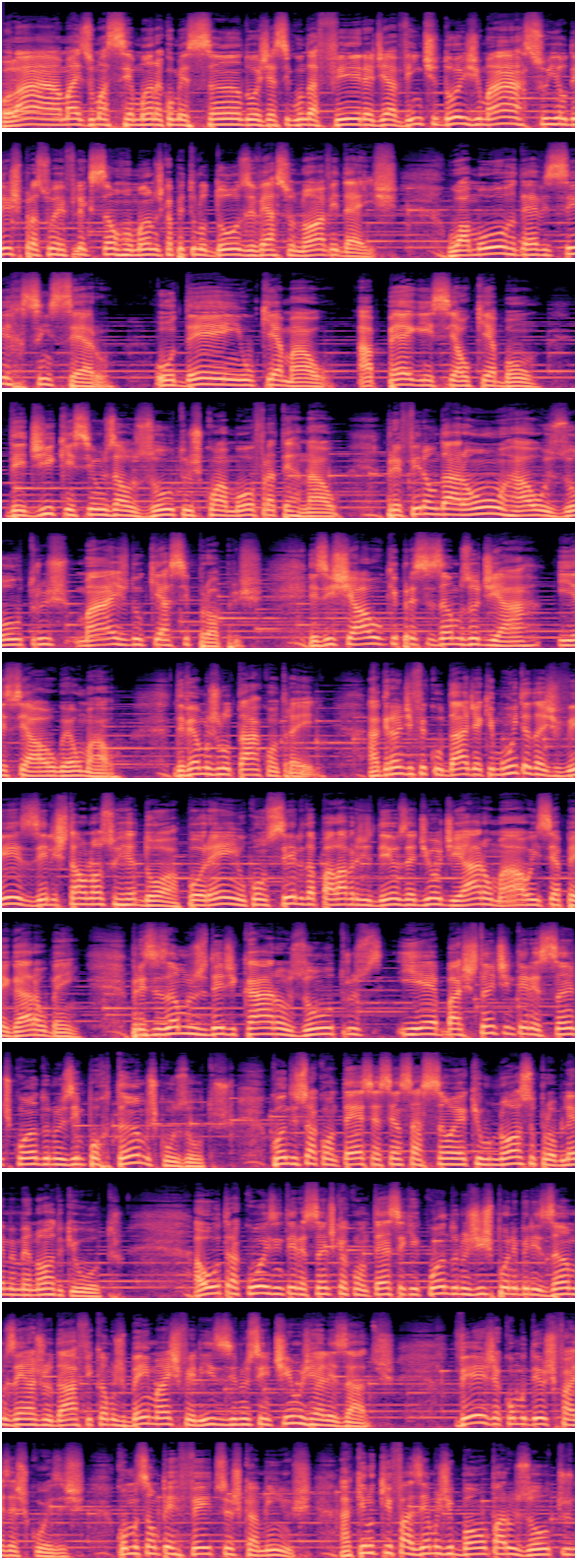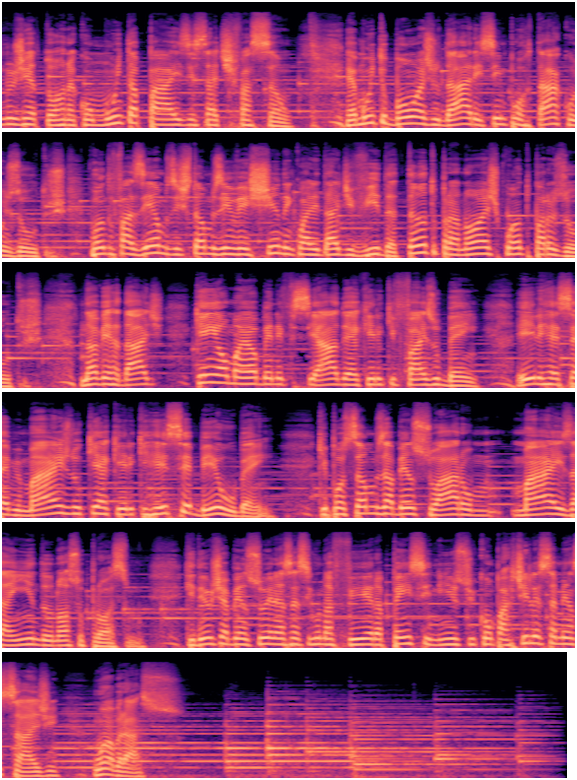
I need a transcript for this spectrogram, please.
Olá, mais uma semana começando. Hoje é segunda-feira, dia 22 de março, e eu deixo para sua reflexão Romanos capítulo 12, verso 9 e 10. O amor deve ser sincero. Odeiem o que é mal, apeguem-se ao que é bom. Dediquem-se uns aos outros com amor fraternal. Prefiram dar honra aos outros mais do que a si próprios. Existe algo que precisamos odiar e esse algo é o mal. Devemos lutar contra ele. A grande dificuldade é que muitas das vezes ele está ao nosso redor, porém, o conselho da palavra de Deus é de odiar o mal e se apegar ao bem. Precisamos nos dedicar aos outros e é bastante interessante quando nos importamos com os outros. Quando isso acontece, a sensação é que o nosso problema é menor do que o outro. A outra coisa interessante que acontece é que quando nos disponibilizamos em ajudar, ficamos bem mais felizes e nos sentimos realizados. Veja como Deus faz as coisas, como são perfeitos seus caminhos. Aquilo que fazemos de bom para os outros nos retorna com muita paz e satisfação. É muito bom ajudar e se importar com os outros. Quando fazemos, estamos investindo em qualidade de vida, tanto para nós quanto para os outros. Na verdade, quem é o maior beneficiado é aquele que faz o bem. Ele recebe mais do que aquele que recebeu o bem. Que possamos abençoar mais ainda o nosso próximo. Que Deus te abençoe nessa segunda-feira. Pense nisso e compartilhe essa mensagem Um abraço.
